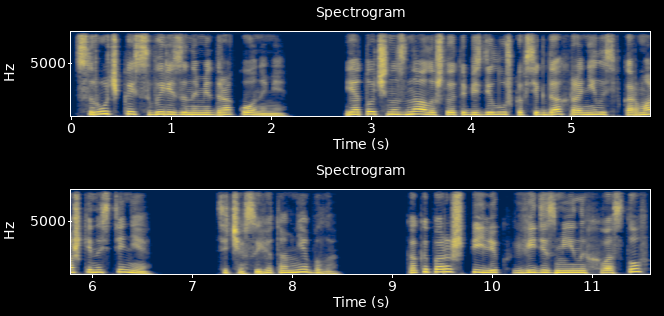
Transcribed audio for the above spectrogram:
с ручкой с вырезанными драконами. Я точно знала, что эта безделушка всегда хранилась в кармашке на стене. Сейчас ее там не было. Как и пара шпилек в виде змеиных хвостов,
